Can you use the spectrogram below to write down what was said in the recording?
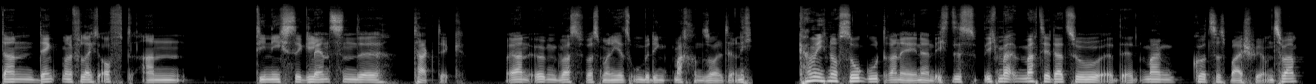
dann denkt man vielleicht oft an die nächste glänzende Taktik. Ja, an irgendwas, was man jetzt unbedingt machen sollte. Und ich kann mich noch so gut dran erinnern. Ich, ich mache dir dazu äh, mal ein kurzes Beispiel. Und zwar,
